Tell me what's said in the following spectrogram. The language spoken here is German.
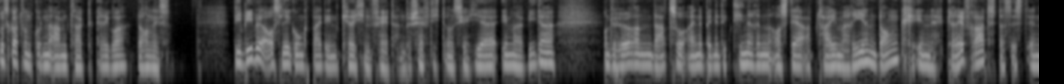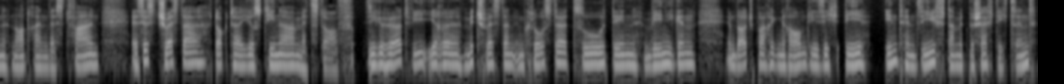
Grüß Gott und guten Abend, sagt Gregor Dornis. Die Bibelauslegung bei den Kirchenvätern beschäftigt uns ja hier immer wieder. Und wir hören dazu eine Benediktinerin aus der Abtei Mariendonk in Gräfrath, das ist in Nordrhein-Westfalen. Es ist Schwester Dr. Justina Metzdorf. Sie gehört wie ihre Mitschwestern im Kloster zu den wenigen im deutschsprachigen Raum, die sich die intensiv damit beschäftigt sind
